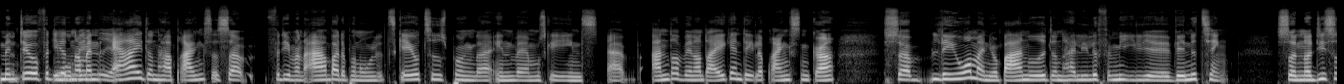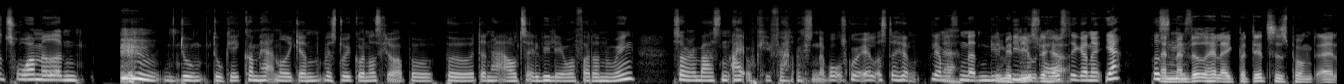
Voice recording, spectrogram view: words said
men det er jo fordi, at når man ja. er i den her branche, så fordi man arbejder på nogle lidt skæve tidspunkter, end hvad måske ens andre venner, der ikke er en del af branchen, gør, så lever man jo bare nede i den her lille familie-venneting. Så når de så tror med, at du, du kan ikke komme herned igen, hvis du ikke underskriver på, på den her aftale, vi laver for dig nu, ikke? Så er man bare sådan, ej, okay, fair nok, sådan, hvor skulle jeg ellers derhen? Bliver man ja, sådan, at den lille lille svovstikkerne. Ja, præcis. Men man ved heller ikke på det tidspunkt, at,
